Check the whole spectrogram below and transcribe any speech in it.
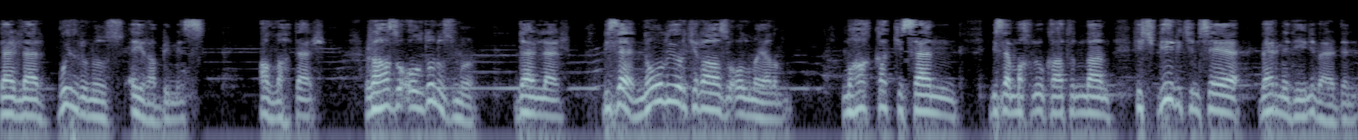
Derler buyurunuz ey Rabbimiz. Allah der. Razı oldunuz mu? Derler. Bize ne oluyor ki razı olmayalım? Muhakkak ki sen bize mahlukatından hiçbir kimseye vermediğini verdin.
